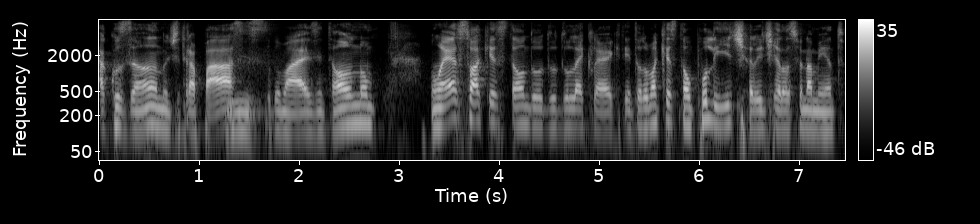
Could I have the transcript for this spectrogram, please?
acusando de trapaças e tudo mais. Então não, não é só a questão do, do, do, Leclerc, tem toda uma questão política ali de relacionamento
